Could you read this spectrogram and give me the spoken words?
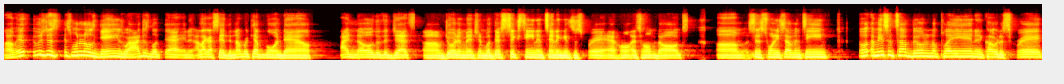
Um, it, it, was just it's one of those games where I just looked at and like I said, the number kept going down. I know that the Jets, um, Jordan mentioned, but they're 16 and 10 against the spread at home as home dogs um, since 2017. So I mean, it's a tough building to play in and cover the spread.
